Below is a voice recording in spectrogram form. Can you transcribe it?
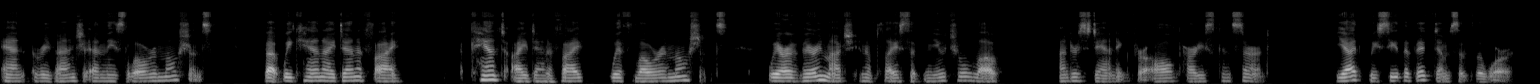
and revenge and these lower emotions. But we can identify, can't identify with lower emotions. We are very much in a place of mutual love, understanding for all parties concerned. Yet we see the victims of the war,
